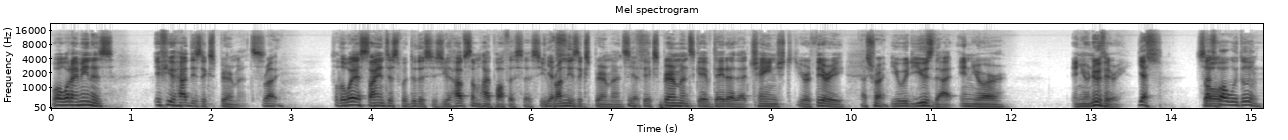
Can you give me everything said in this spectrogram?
Well, what I mean is, if you had these experiments, right? so the way a scientist would do this is you have some hypothesis, you Yes. run these experiments. Yes. If the experiments gave data that changed your theory, That's right. you would use that in your in your new theory. Yes, So, that's what we're doing.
